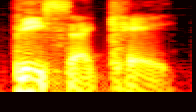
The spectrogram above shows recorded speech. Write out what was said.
Piece of cake.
